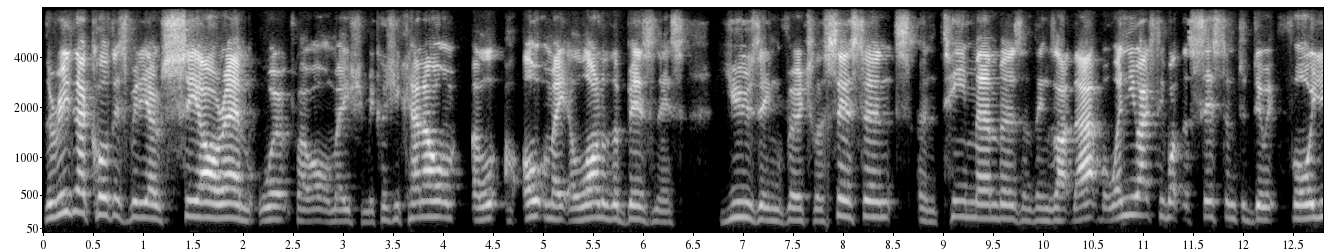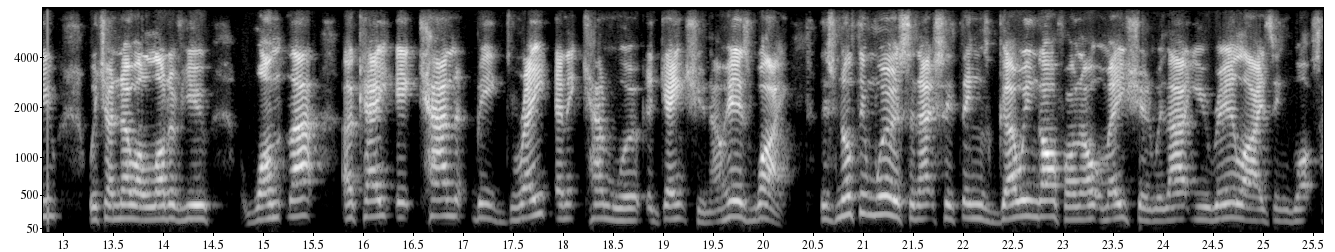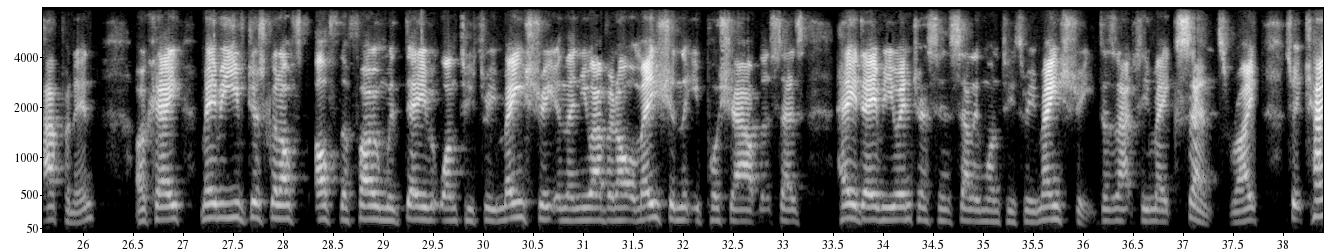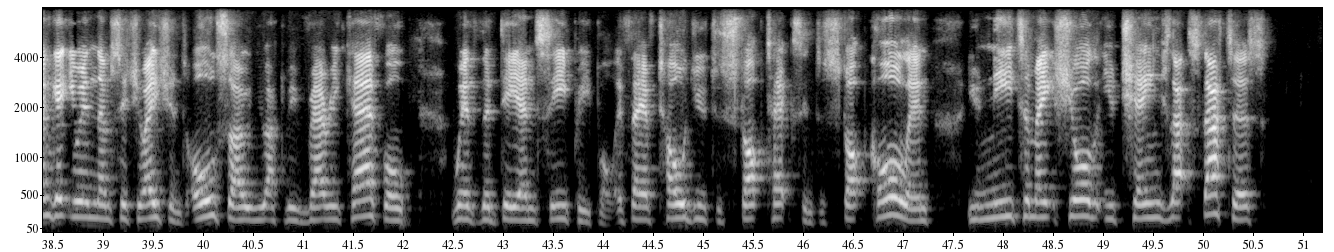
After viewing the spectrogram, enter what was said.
the reason I called this video CRM workflow automation because you can automate a lot of the business using virtual assistants and team members and things like that. But when you actually want the system to do it for you, which I know a lot of you want that, okay, it can be great and it can work against you. Now, here's why. There's nothing worse than actually things going off on automation without you realizing what's happening. Okay, maybe you've just got off off the phone with Dave at 123 Main Street, and then you have an automation that you push out that says, hey, Dave, are you interested in selling 123 Main Street? Doesn't actually make sense, right? So it can get you in them situations. Also, you have to be very careful with the DNC people. If they have told you to stop texting, to stop calling, you need to make sure that you change that status.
